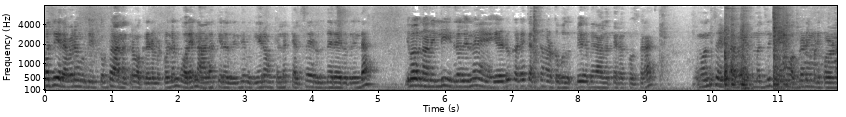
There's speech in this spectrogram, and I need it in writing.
ಮೊದಲಿಗೆ ರವೆನ ಹುರಿದು ಇಟ್ಕೊಂಡು ಆ ನಂತರ ಒಗ್ಗರಣೆ ಮಾಡ್ಕೊಂಡು ನಂಗೆ ಹೊರೆ ನಾಲ್ಕು ಇರೋದ್ರಿಂದ, ಇವಾಗ ಏನೋ ಅವಕ್ಕೆಲ್ಲ ಕೆಲಸ ಇರೋದೇ ಇರೋದ್ರಿಂದ ಇವಾಗ ನಾನು ಇಲ್ಲಿ ಇದರಲ್ಲೇನೆ ಎರಡು ಕಡೆ ಕೆಲಸ ಮಾಡ್ಕೋಬಹುದು ಬೇಗ ಬೇಗ ಆಗುತ್ತೆ ಅನ್ನೋದಕ್ಕೋಸ್ಕರ ಒಂದು ಸೈಡ್ ರವೆ ಮೊದಲಿಗೆ ಒಗ್ಗರಣೆ ಮಾಡಿಕೊಳ್ಳೋಣ.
